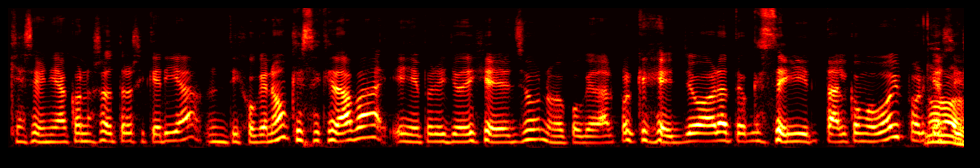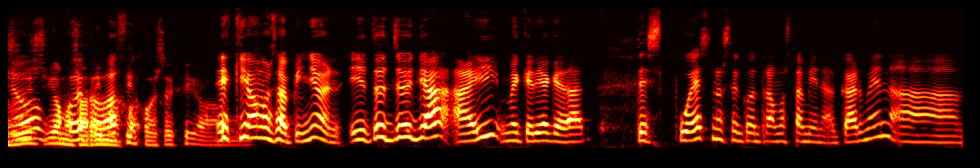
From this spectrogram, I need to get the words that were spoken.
que se venía con nosotros si quería. Dijo que no, que se quedaba, eh, pero yo dije, yo no me puedo quedar porque yo ahora tengo que seguir tal como voy, porque si no, íbamos a Fijo, es, que íbamos... a piñón. Y entonces yo ya ahí me quería quedar. Después nos encontramos también a Carmen, a,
